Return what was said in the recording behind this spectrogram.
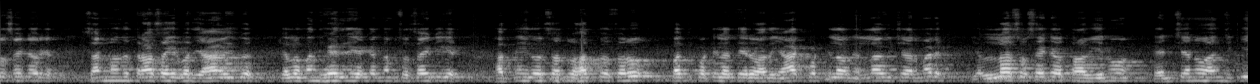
ಸೊಸೈಟಿ ಅವ್ರಿಗೆ ಸಣ್ಣ ಒಂದು ತ್ರಾಸ ಆಗಿರ್ಬೋದು. ಯಾವ ಇದು ಕೆಲವು ಮಂದಿ ಹೇಳಿದ್ರಿ ಯಾಕಂದ್ರೆ ನಮ್ಮ ಸೊಸೈಟಿಗೆ ಹದಿನೈದು ವರ್ಷ ಅಥವಾ ಹತ್ತು ವರ್ಷರು ಪತ್ತು ಕೊಟ್ಟಿಲ್ಲ ತೇರು, ಅದು ಯಾಕೆ ಕೊಟ್ಟಿಲ್ಲ ಅವನ್ನೆಲ್ಲ ವಿಚಾರ ಮಾಡಿ ಎಲ್ಲ ಸೊಸೈಟಿ ಅವ್ರು ತಾವೇನು ಟೆನ್ಷನು ಅಂಜಿಕೆ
